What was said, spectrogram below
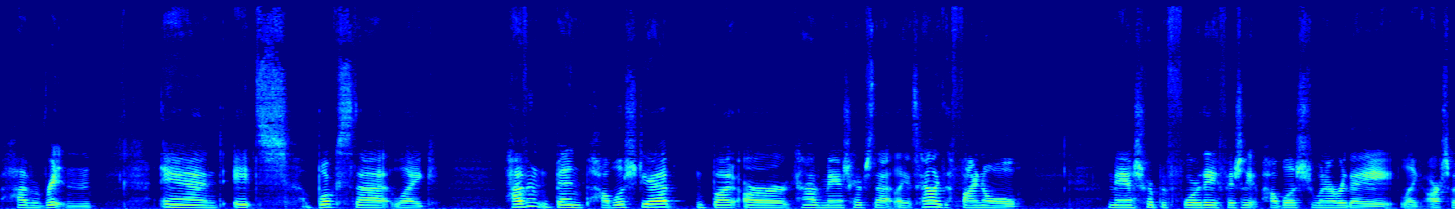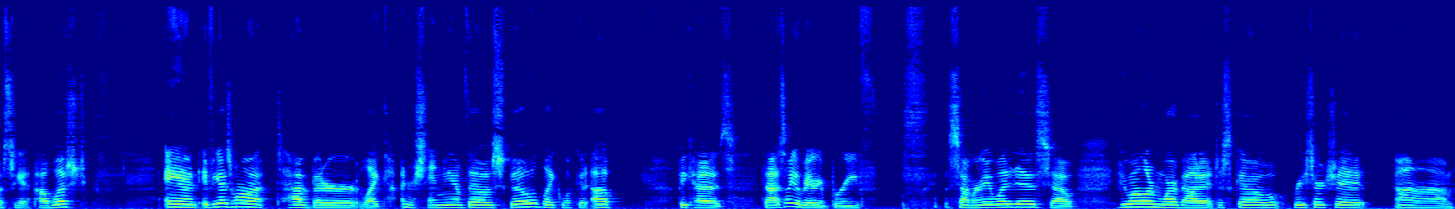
have written. And it's books that like haven't been published yet, but are kind of manuscripts that like it's kind of like the final manuscript before they officially get published whenever they like are supposed to get published. And if you guys want to have a better like understanding of those, go like look it up because that's like a very brief summary of what it is. So if you want to learn more about it, just go research it. Um,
